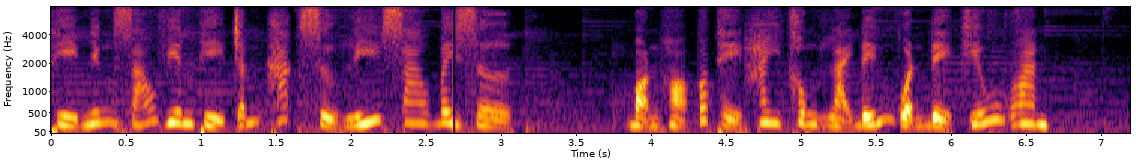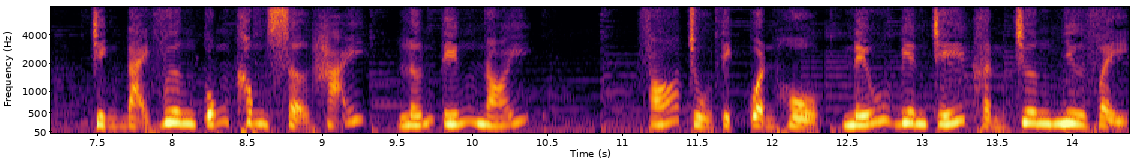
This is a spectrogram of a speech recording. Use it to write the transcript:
thì những giáo viên thị trấn khác xử lý sao bây giờ? Bọn họ có thể hay không lại đến quận để khiếu oan? Trình Đại Vương cũng không sợ hãi, lớn tiếng nói. Phó Chủ tịch quận Hồ, nếu biên chế khẩn trương như vậy,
